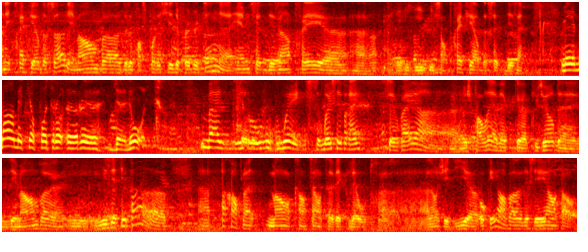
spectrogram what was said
on est très fiers de ça. Les membres de la force policière de Fredericton aiment cette design très... ils, ils sont très fiers de cette design. Les membres n'étaient pas trop heureux de l'autre. Ben, euh, oui, c'est- oui, c'est vrai. C'est vrai. euh, je parlais avec euh, plusieurs de- des membres. Ils n'étaient pas, euh, pas complètement contents avec l'autre. Alors j'ai dit, OK, on va l'essayer encore.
